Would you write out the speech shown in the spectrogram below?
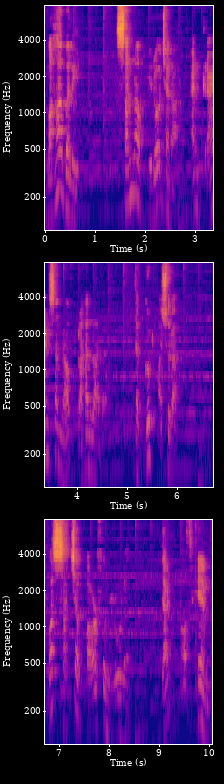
Mahabali son of Virochana and grandson of Prahalada, the good Asura, was such a powerful ruler that of him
